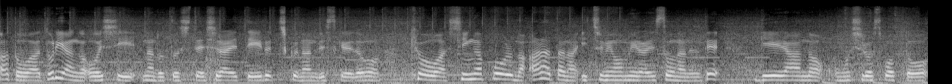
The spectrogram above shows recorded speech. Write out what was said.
あとはドリアンが美味しいなどとして知られている地区なんですけれども今日はシンガポールの新たな一面を見られそうなのでゲイラーの面白スポットを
